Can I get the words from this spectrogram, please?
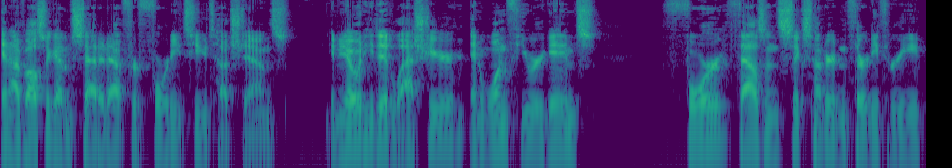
and I've also got him statted out for 42 touchdowns. And you know what he did last year in one fewer games? 4,633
